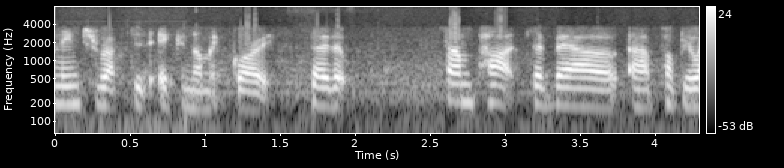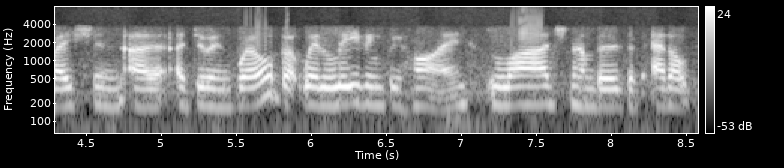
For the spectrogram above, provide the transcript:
uninterrupted economic growth, so that some parts of our uh, population are, are doing well, but we're leaving behind large numbers of adults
